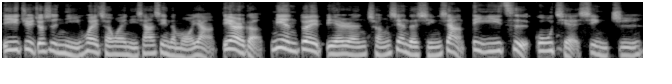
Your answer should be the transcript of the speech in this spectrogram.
第一句就是你会成为你相信的模样。第二个，面对别人呈现的形象，第一次姑且信之。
